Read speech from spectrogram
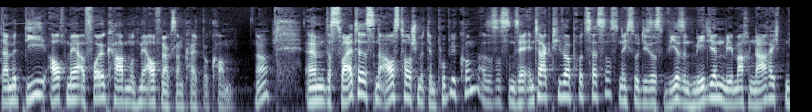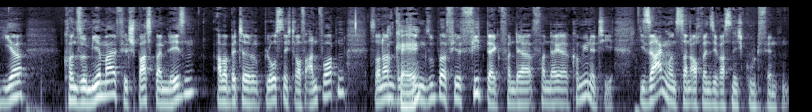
damit die auch mehr Erfolg haben und mehr Aufmerksamkeit bekommen. Ja. Ähm, das zweite ist ein Austausch mit dem Publikum. Also es ist ein sehr interaktiver Prozess. Es ist nicht so dieses, wir sind Medien, wir machen Nachrichten hier, konsumier mal, viel Spaß beim Lesen, aber bitte bloß nicht darauf antworten, sondern okay. wir kriegen super viel Feedback von der, von der Community. Die sagen uns dann auch, wenn sie was nicht gut finden.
